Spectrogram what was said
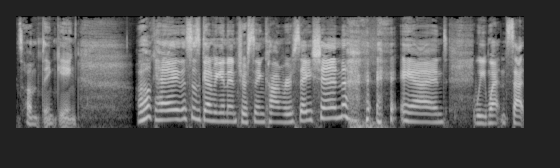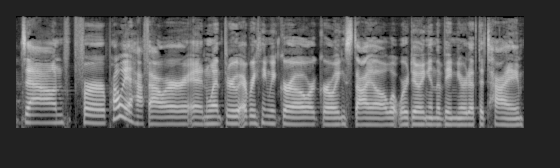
So I'm thinking, okay, this is going to be an interesting conversation. and we went and sat down for probably a half hour and went through everything we grow, our growing style, what we're doing in the vineyard at the time.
